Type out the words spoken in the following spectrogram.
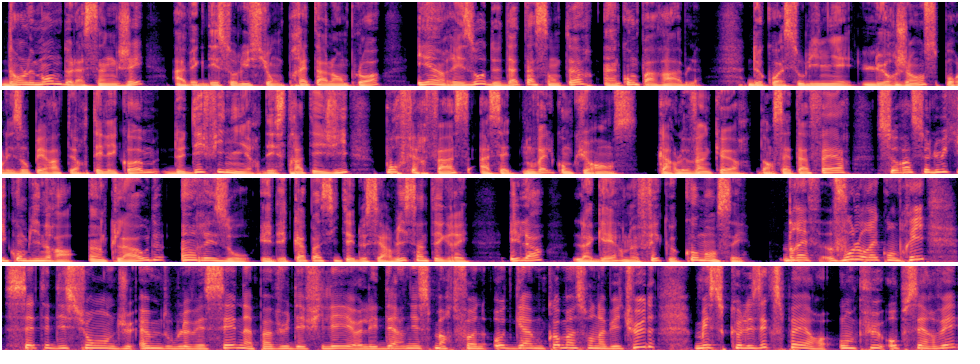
dans le monde de la 5G avec des solutions prêtes à l'emploi et un réseau de data centers incomparable. De quoi souligner l'urgence pour les opérateurs télécoms de définir des stratégies pour faire face à cette nouvelle concurrence. Car le vainqueur dans cette affaire sera celui qui combinera un cloud, un réseau et des capacités de services intégrés. Et là, la guerre ne fait que commencer. Bref, vous l'aurez compris, cette édition du MWC n'a pas vu défiler les derniers smartphones haut de gamme comme à son habitude, mais ce que les experts ont pu observer,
